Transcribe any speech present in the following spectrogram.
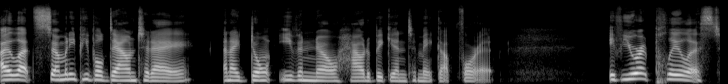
I let so many people down today, and I don't even know how to begin to make up for it. If you're at Playlist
